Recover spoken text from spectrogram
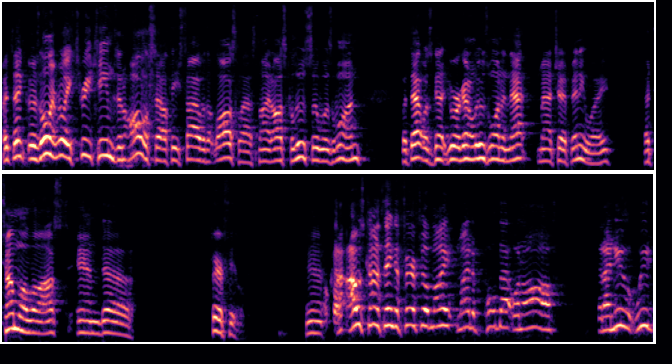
I think there's only really three teams in all of Southeast Iowa that lost last night. Oskaloosa was one, but that was gonna, you were going to lose one in that matchup anyway. Ottumwa lost, and uh, Fairfield. Yeah, okay. I, I, was kind of thinking Fairfield might might have pulled that one off, and I knew we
